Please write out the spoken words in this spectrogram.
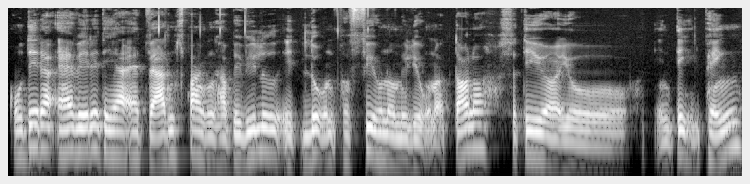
Og det der er ved det, det er, at Verdensbanken har bevillet et lån på 400 millioner dollar, så det er jo en del penge,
